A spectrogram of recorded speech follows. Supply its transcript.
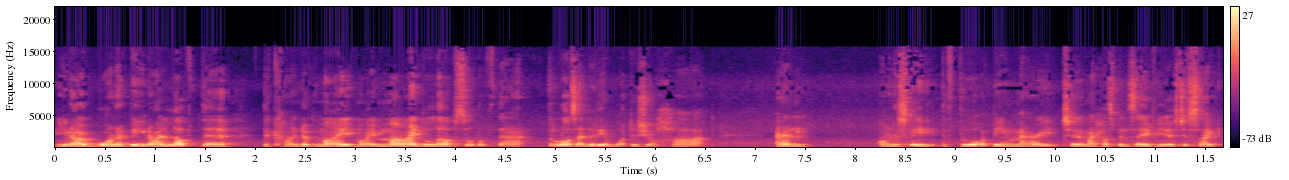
you know, I want to be, you know, I love the the kind of my my mind loves all of that. The Lord's like Lydia, what does your heart? And honestly, the thought of being married to my husband Xavier is just like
